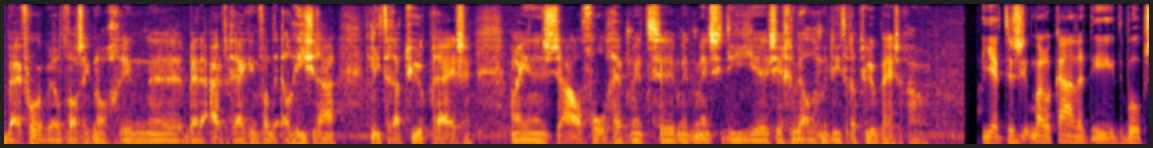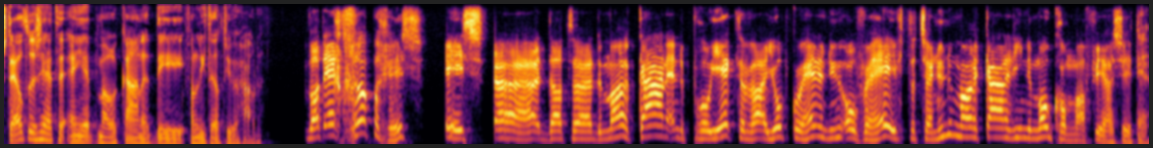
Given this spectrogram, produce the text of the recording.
bijvoorbeeld was ik nog in, bij de uitreiking van de El Hijra literatuurprijzen. Waar je een zaal vol hebt met met mensen die uh, zich geweldig met literatuur bezighouden. Je hebt dus Marokkanen die de boel op stijl te zetten en je hebt Marokkanen die van literatuur houden. Wat echt grappig is, is uh, dat uh, de Marokkanen en de projecten waar Job Cohen het nu over heeft, dat zijn nu de Marokkanen die in de mokromafia zitten. Ja.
